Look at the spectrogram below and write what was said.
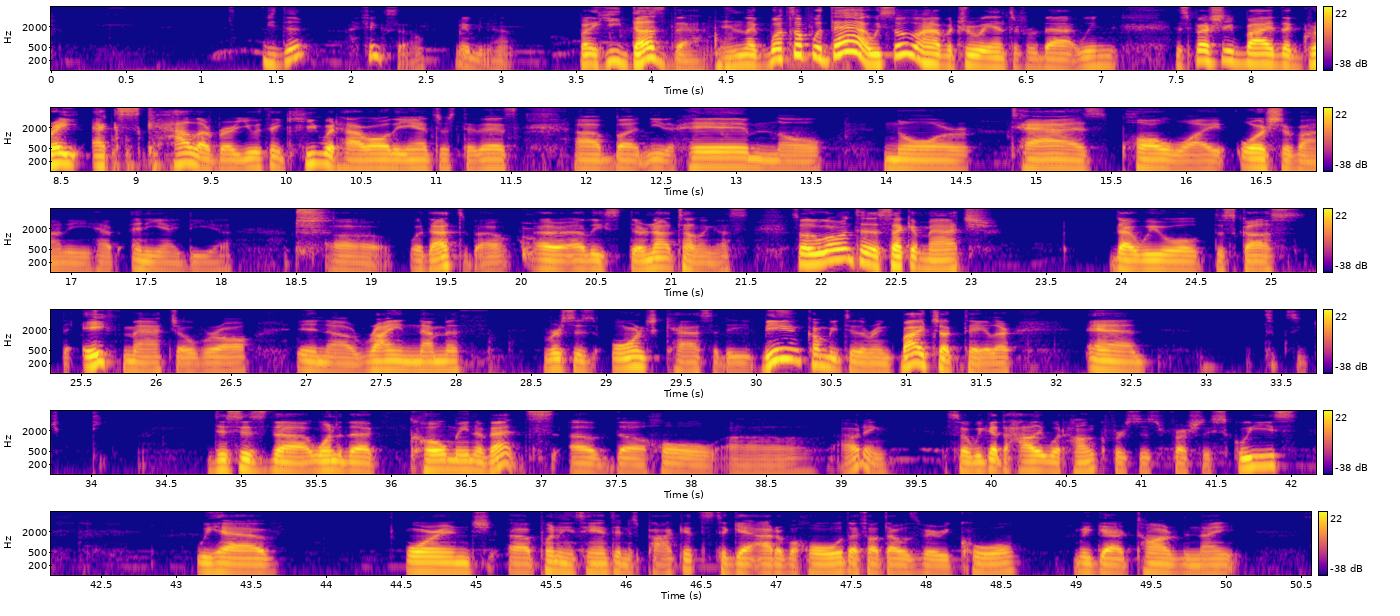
You did I think so. Maybe not. But he does that, and like, what's up with that? We still don't have a true answer for that. We, especially by the great Excalibur, you would think he would have all the answers to this, uh, but neither him, no, nor Taz, Paul Wight, or Schiavone have any idea uh, what that's about. Or at least they're not telling us. So we go into the second match that we will discuss, the eighth match overall in uh, Ryan Nemeth versus Orange Cassidy, being coming to the ring by Chuck Taylor, and this is the one of the co-main events of the whole uh, outing. So we got the Hollywood Hunk versus Freshly Squeezed. We have Orange uh, putting his hands in his pockets to get out of a hold. I thought that was very cool. We got Taunt of the Night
